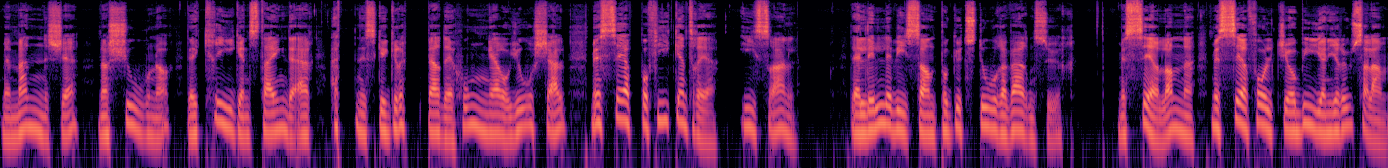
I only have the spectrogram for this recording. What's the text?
med mennesket, nasjoner, det er krigens tegn, det er etniske grupper, det er hunger og jordskjelv. Vi ser på fikentreet, Israel. Det er lilleviseren på Guds store verdensur. Vi ser landet, vi ser folket og byen Jerusalem.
